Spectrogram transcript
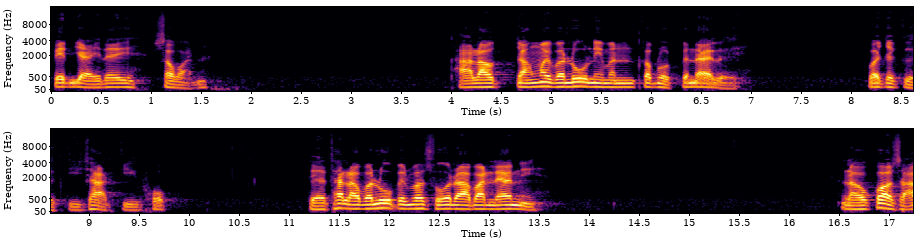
เป็นใหญ่ในสวรรค์ ถ้าเรายังไม่บรรลุนี่มันกำหนดเป็นได้เลย ว่าจะเกิดกี่ชาติกี่ภพแต่ถ้าเราบรรลุเป็นพระโสดาบันแล้วนี่ เราก็สา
